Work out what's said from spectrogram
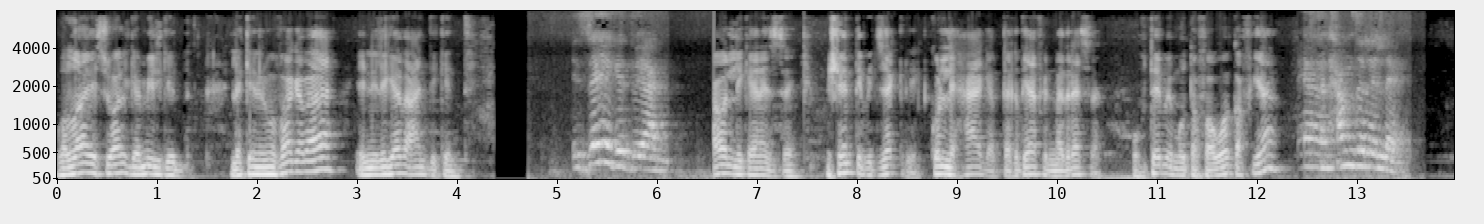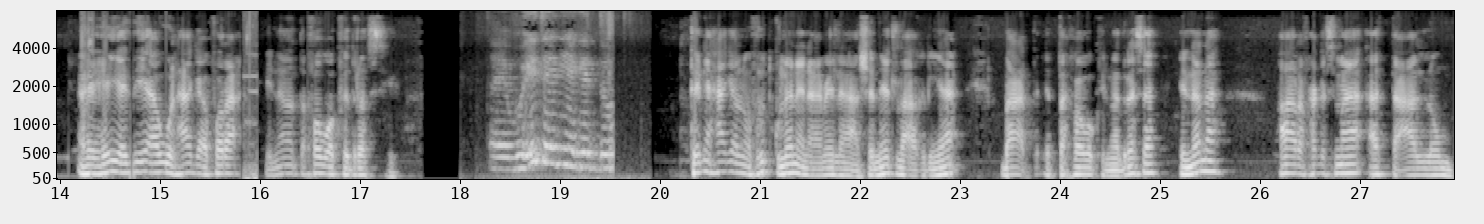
والله سؤال جميل جدا. لكن المفاجأة بقى إن الإجابة عندك أنت. إزاي يا جدو يعني؟ أقول لك أنا إزاي. مش أنت بتذاكري كل حاجة بتاخديها في المدرسة وبتبقي متفوقة فيها؟ أنا الحمد لله. هي دي أول حاجة يا فرح إن أنا أتفوق في دراستي. طيب وإيه تاني يا جدو؟ تاني حاجة المفروض كلنا نعملها عشان نطلع أغنياء بعد التفوق في المدرسة إن أنا أعرف حاجة اسمها التعلم.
